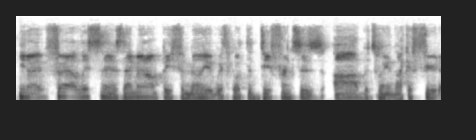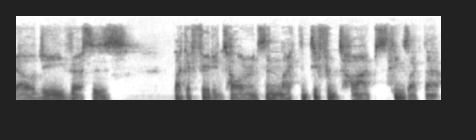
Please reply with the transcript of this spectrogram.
you know, for our listeners, they may not be familiar with what the differences are between like a food allergy versus like a food intolerance and like the different types, things like that.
